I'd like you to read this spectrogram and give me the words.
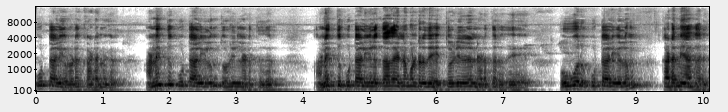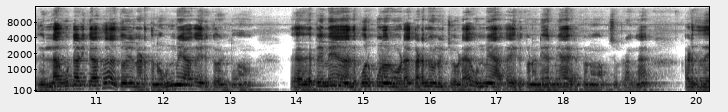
கூட்டாளிகளோட கடமைகள். அனைத்து கூட்டாளிகளும் தொழில் நடத்துதல். அனைத்து கூட்டாளிகளுக்காக என்ன பண்ணுறது தொழிலை நடத்துறது. ஒவ்வொரு கூட்டாளிகளும் கடமையாக இருக்குது எல்லா கூட்டாளிக்காக அது தொழில் நடத்தணும். உண்மையாக இருக்க வேண்டும். எப்பயுமே அந்த பொறுப்புணர்வோட கடமை உணர்ச்சியோட உண்மையாக இருக்கணும். நேர்மையாக இருக்கணும் அப்படின்னு சொல்கிறாங்க அடுத்தது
